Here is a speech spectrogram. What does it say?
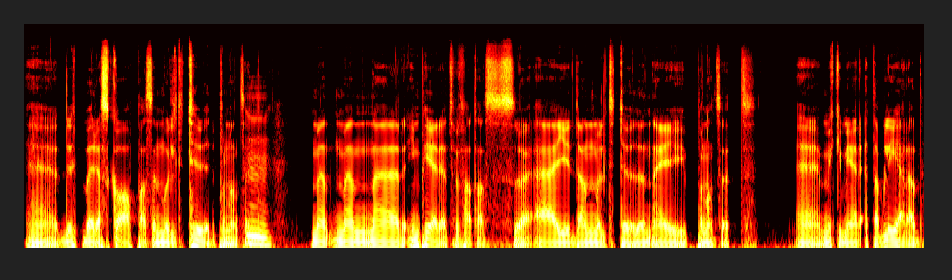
eh, det börjar skapas en multitud på något sätt. Mm. Men, men när imperiet författas så är ju den multituden är ju på något sätt eh, mycket mer etablerad.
